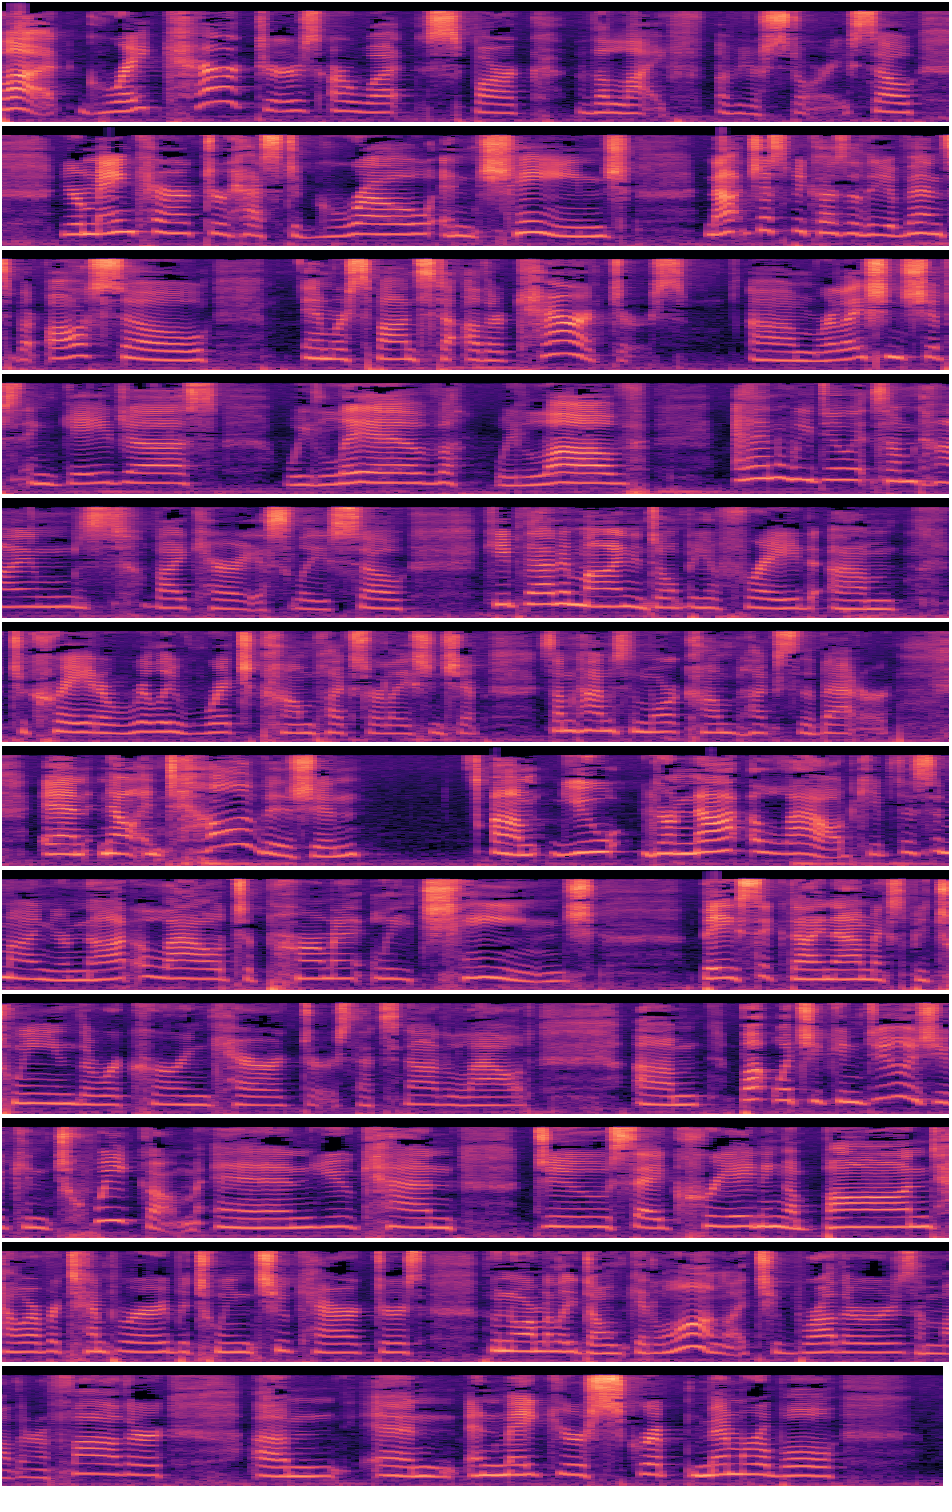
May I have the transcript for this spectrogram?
but great characters are what spark the life of your story. So your main character has to grow and change, not just because of the events, but also in response to other characters. Um, relationships engage us, we live, we love, and we do it sometimes vicariously. So keep that in mind and don't be afraid um, to create a really rich, complex relationship. Sometimes the more complex, the better. And now in television, um, you you're not allowed. Keep this in mind. You're not allowed to permanently change basic dynamics between the recurring characters. That's not allowed. Um, but what you can do is you can tweak them and you can do, say, creating a bond, however temporary, between two characters who normally don't get along, like two brothers, a mother and a father, um, and, and make your script memorable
